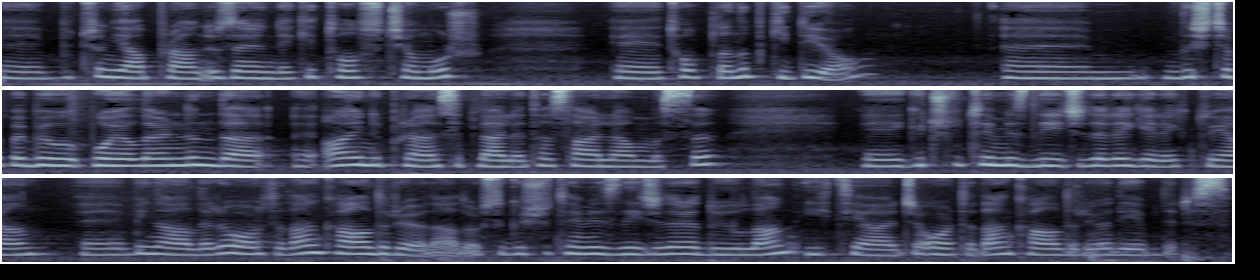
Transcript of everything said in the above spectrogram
e, bütün yaprağın üzerindeki toz çamur e, toplanıp gidiyor. E, dış cephe boyalarının da e, aynı prensiplerle tasarlanması güçlü temizleyicilere gerek duyan e, binaları ortadan kaldırıyor. Daha doğrusu güçlü temizleyicilere duyulan ihtiyacı ortadan kaldırıyor diyebiliriz.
